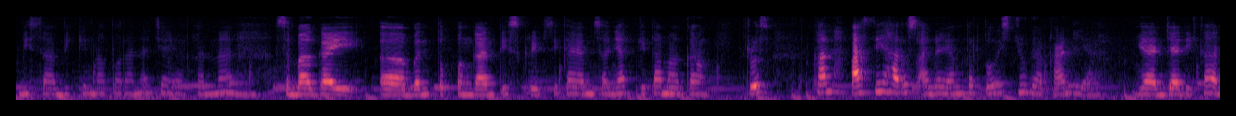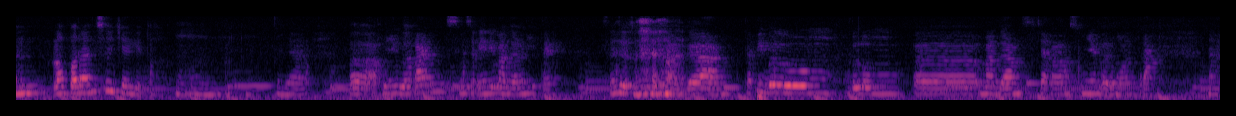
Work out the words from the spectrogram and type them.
bisa bikin laporan aja ya. Karena Hmm. sebagai eh, bentuk pengganti skripsi kayak misalnya kita magang. Terus kan pasti harus ada yang tertulis juga kan? Iya ya jadikan laporan saja gitu. Benar. Eh, aku juga kan semester ini magang di teh. Semester ini magang, tapi belum belum eh, magang secara langsungnya baru ngontrak. Nah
